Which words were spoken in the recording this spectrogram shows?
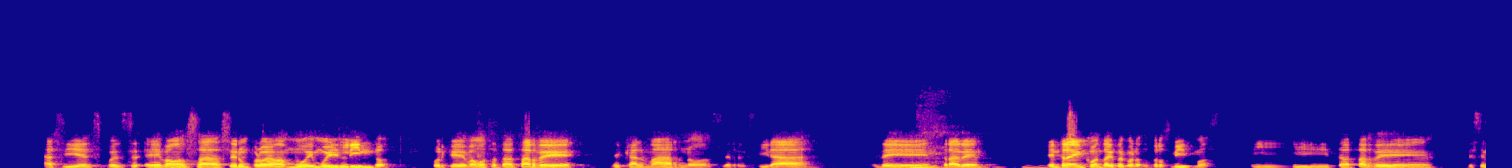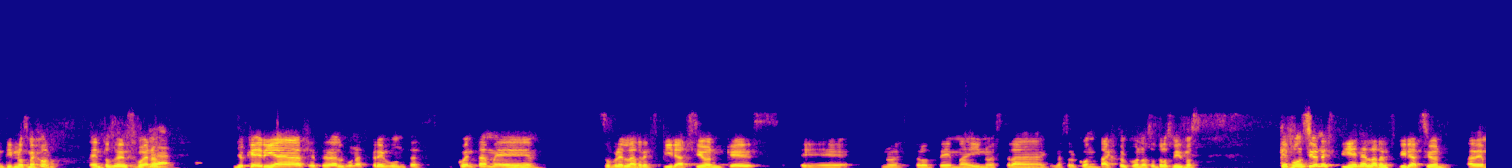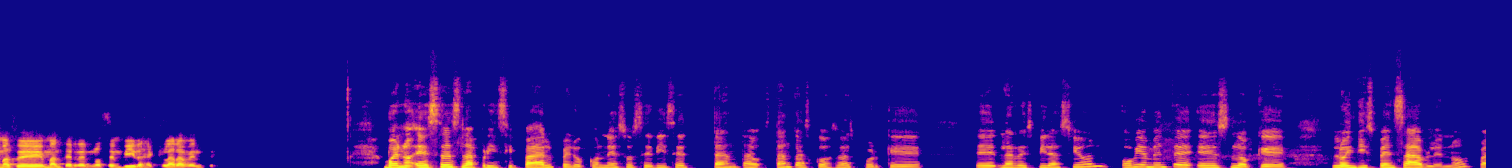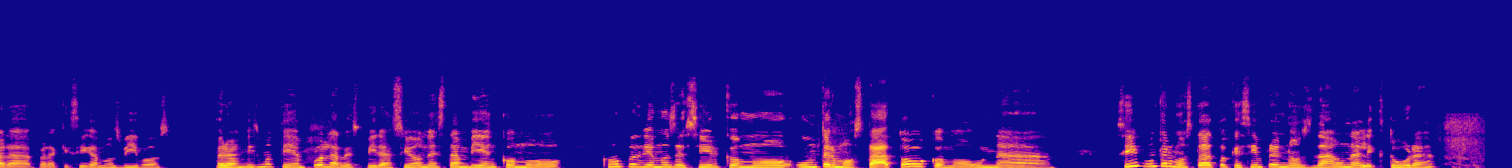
Así es, pues eh, vamos a hacer un programa muy, muy lindo porque vamos a tratar de, calmarnos, de respirar, de entrar en, entrar en contacto con nosotros mismos y, tratar de, sentirnos mejor. Entonces, bueno, yo quería hacerte algunas preguntas. Cuéntame sobre la respiración, que es eh, nuestro tema y nuestra, nuestro contacto con nosotros mismos. ¿Qué funciones tiene la respiración, además de mantenernos en vida, claramente? Bueno, esa es la principal, pero con eso se dice tantas cosas porque eh, la respiración obviamente es lo que lo indispensable, ¿no? Para, para que sigamos vivos, pero al mismo tiempo la respiración es también como ¿cómo podríamos decir? Como un termostato, como una, sí, un termostato que siempre nos da una lectura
